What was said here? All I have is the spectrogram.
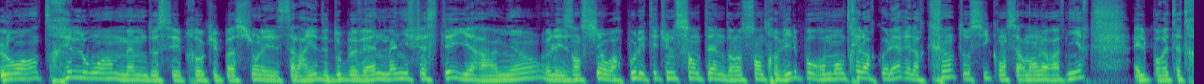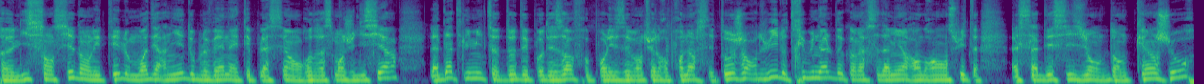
Loin, très loin même de ces préoccupations, les salariés de WN manifestaient hier à Amiens. Les anciens Whirlpool étaient une centaine dans le centre-ville pour montrer leur colère et leur crainte aussi concernant leur avenir. Ils pourraient être licenciés dans l'été. Le mois dernier, WN a été placé en redressement judiciaire. La date limite de dépôt des offres pour les éventuels repreneurs, c'est aujourd'hui. Le tribunal de commerce d'Amiens rendra ensuite sa décision dans 15 jours.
